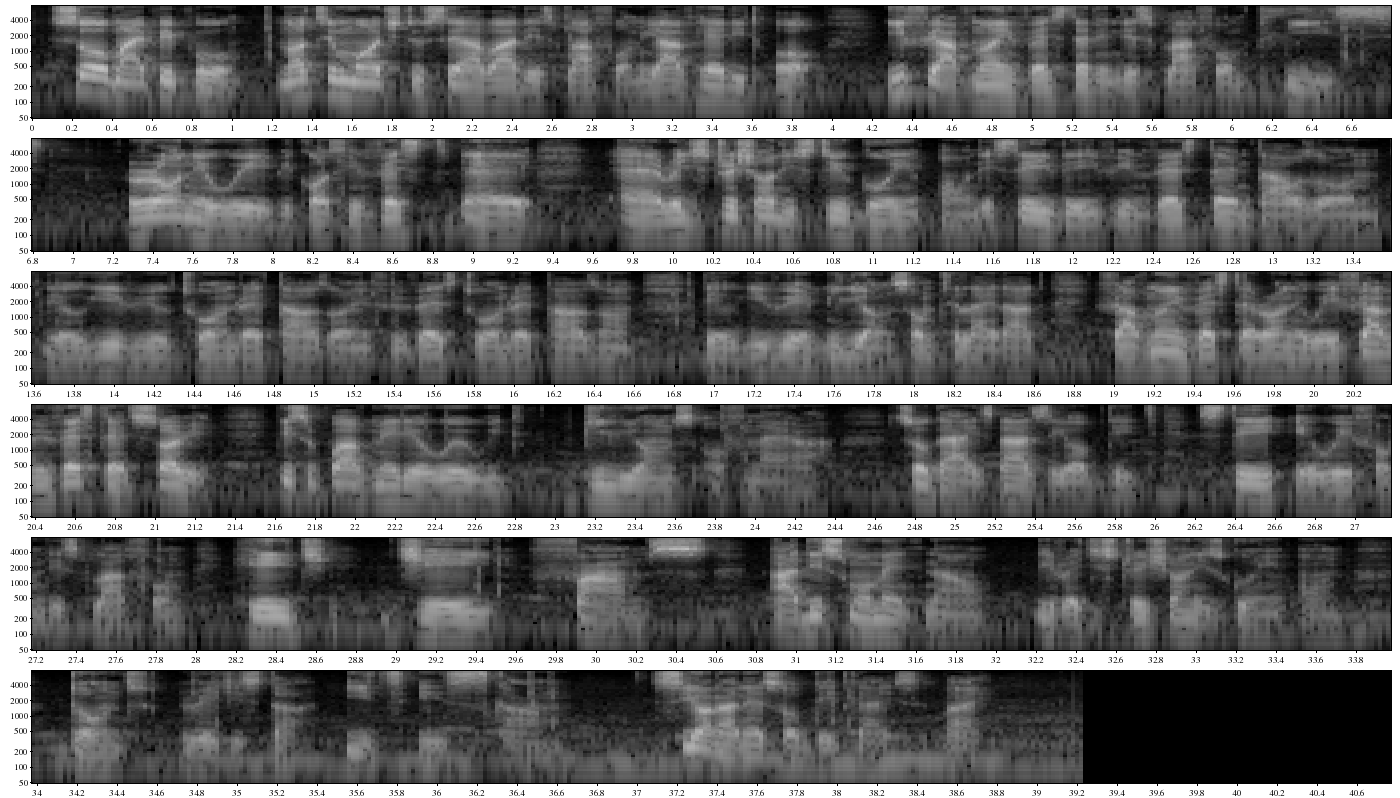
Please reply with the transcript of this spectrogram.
So, my people, nothing much to say about this platform. You have heard it all. If you have not invested in this platform, please run away because invest uh, uh, registration is still going on. They say if, they, if you invest 10,000, they'll give you 200,000. If you invest 200,000, they'll give you a million, something like that. If you have not invested, run away. If you have invested, sorry, these people have made away with billions of naira. So guys, that's the update. Stay away from this platform. HJ Farms. At this moment now, the registration is going on. Don't register. It's a scam. See you on our next update, guys. Bye.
